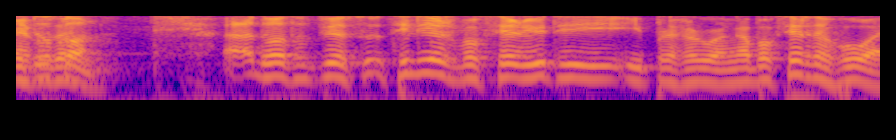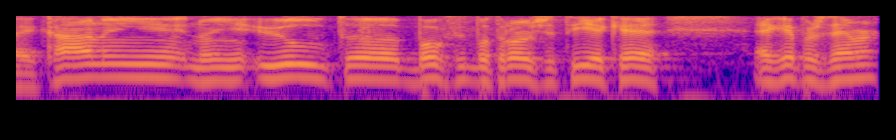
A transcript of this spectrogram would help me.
edukon. Do të të pyes cili është boksieri yt i preferuar nga boksierët e huaj? Ka ndonjë ndonjë yll të boksit botëror që ti e ke e ke për zemër?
